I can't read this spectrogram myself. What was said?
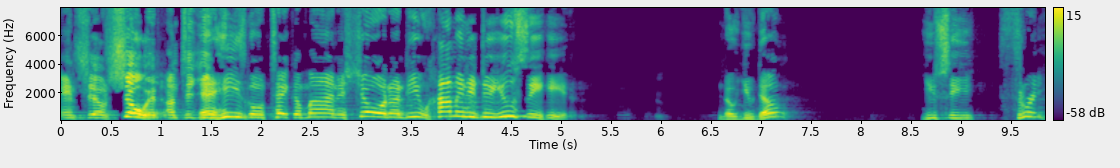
and shall show it unto you. And he's going to take a mine and show it unto you. How many do you see here? No, you don't. You see three.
